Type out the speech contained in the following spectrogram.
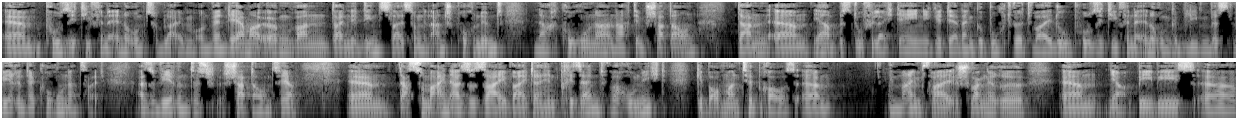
ähm, positiv in Erinnerung zu bleiben. Und wenn der mal irgendwann deine Dienstleistung in Anspruch nimmt, nach Corona, nach dem Shutdown, dann ähm, ja, bist du vielleicht derjenige, der dann gebucht wird, weil du positiv in Erinnerung geblieben bist während der Corona-Zeit, also während des Shutdowns, ja. Ähm, das zum einen, also sei weiterhin präsent, warum nicht? Gib auch mal einen Tipp raus. Ähm, in meinem Fall Schwangere, ähm, ja, Babys, äh,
